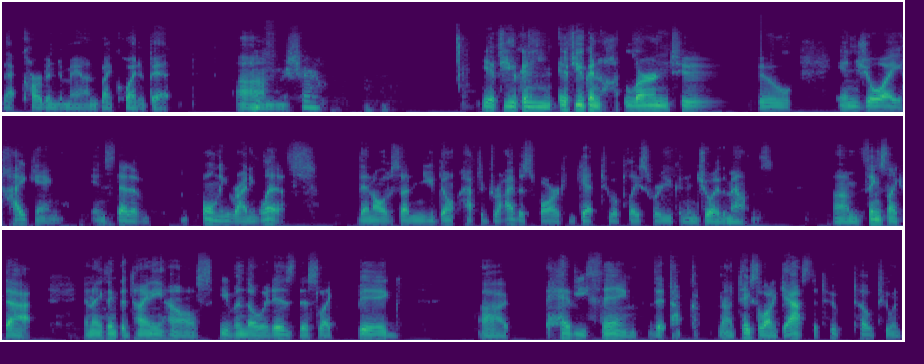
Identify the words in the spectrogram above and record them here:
that carbon demand by quite a bit. Oh, um, oh, sure. if you can if you can learn to, to enjoy hiking instead of only riding lifts then all of a sudden you don't have to drive as far to get to a place where you can enjoy the mountains. Um, things like that. And i think the tiny house even though it is this like big uh, heavy thing that uh, takes a lot of gas to tow to and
